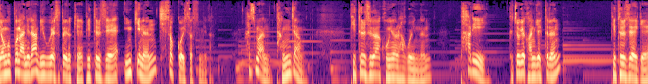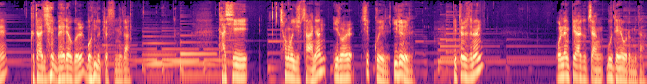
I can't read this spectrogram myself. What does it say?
영국뿐 아니라 미국에서도 이렇게 비틀스의 인기는 치솟고 있었습니다. 하지만 당장 비틀스가 공연을 하고 있는 파리 그쪽의 관객들은 비틀스에게 그다지 매력을 못 느꼈습니다. 다시 1964년 1월 19일 일요일 비틀스는 올랭피아 극장 무대에 오릅니다.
